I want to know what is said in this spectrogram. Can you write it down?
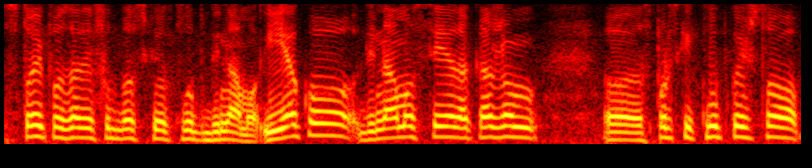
стои позади фудбалскиот клуб Динамо. Иако Динамо си е, да кажам, спортски клуб кој што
